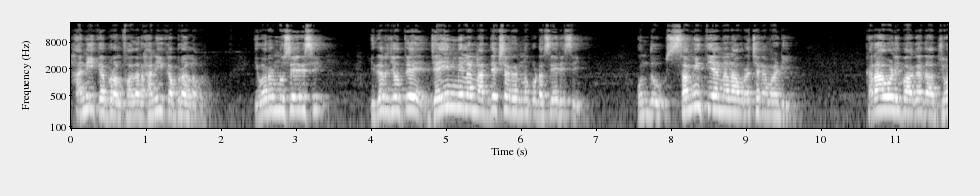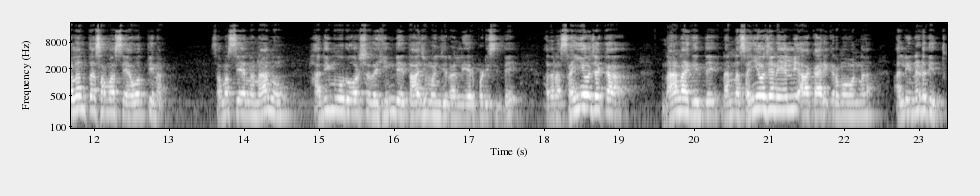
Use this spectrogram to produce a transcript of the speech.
ಹನಿ ಕಬ್ರಲ್ ಫಾದರ್ ಹನಿ ಕಬ್ರಲ್ ಅವರು. ಇವರನ್ನು ಸೇರಿಸಿ, ಇದರ ಜೊತೆ ಜೈನ್ ಮಿಲನ್ ಅಧ್ಯಕ್ಷರನ್ನು ಕೂಡ ಸೇರಿಸಿ ಒಂದು ಸಮಿತಿಯನ್ನು ನಾವು ರಚನೆ ಮಾಡಿ, ಕರಾವಳಿ ಭಾಗದ ಜ್ವಲಂತ ಸಮಸ್ಯೆ ಅವತ್ತಿನ ಸಮಸ್ಯೆಯನ್ನು ನಾನು ಹದಿಮೂರು ವರ್ಷದ ಹಿಂದೆ ತಾಜ್ ಮಂಜಿನಲ್ಲಿ ಏರ್ಪಡಿಸಿದ್ದೆ. ಅದರ ಸಂಯೋಜಕ ನಾನಾಗಿದ್ದೆ. ನನ್ನ ಸಂಯೋಜನೆಯಲ್ಲಿ ಆ ಕಾರ್ಯಕ್ರಮವನ್ನು ಅಲ್ಲಿ ನಡೆದಿತ್ತು.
